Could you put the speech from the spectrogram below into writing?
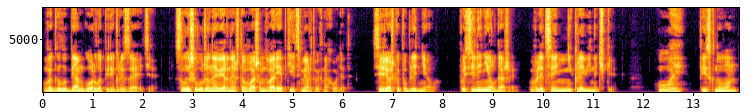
вы голубям горло перегрызаете. Слышал уже, наверное, что в вашем дворе птиц мертвых находят. Сережка побледнел. Позеленел даже. В лице ни кровиночки. «Ой», – пискнул он.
